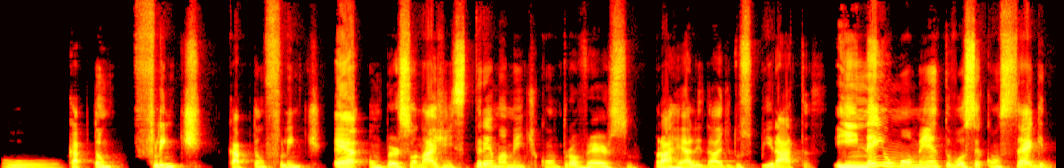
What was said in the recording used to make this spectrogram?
o Capitão Flint, Capitão Flint é um personagem extremamente controverso para a realidade dos piratas. E em nenhum momento você consegue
